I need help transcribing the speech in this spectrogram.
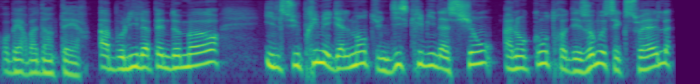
Robert Badinter abolit la peine de mort, il supprime également une discrimination à l'encontre des homosexuels.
